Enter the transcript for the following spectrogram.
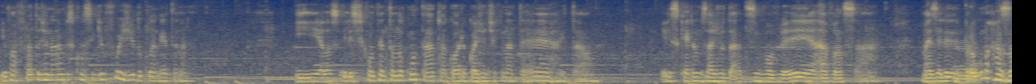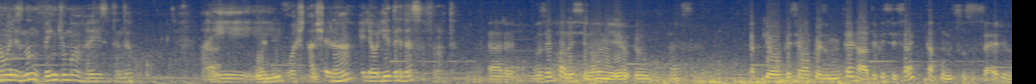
E uma frota de naves conseguiu fugir do planeta, né? E elas, eles ficam tentando contato agora com a gente aqui na Terra e tal. Eles querem nos ajudar a desenvolver, a avançar. Mas ele, por alguma razão eles não vêm de uma vez, entendeu? Aí eles- o Astacheran, ele é o líder dessa frota. Cara, você fala esse nome, eu, eu. Nossa. É porque eu pensei uma coisa muito errada. Eu pensei, será que tá falando isso sério?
